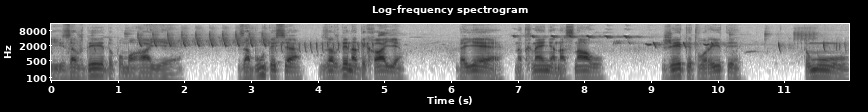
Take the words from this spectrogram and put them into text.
і завжди допомагає забутися, завжди надихає, дає натхнення, наснагу, жити, творити. Тому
